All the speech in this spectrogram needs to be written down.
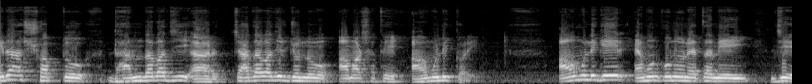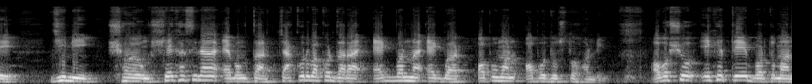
এরা সব তো ধান্দাবাজি আর চাঁদাবাজির জন্য আমার সাথে আওয়ামী লীগ করে। আওয়ামী লীগের এমন কোনো নেতা নেই যে যিনি স্বয়ং শেখ হাসিনা এবং তার চাকর বাকর দ্বারা একবার না একবার অপমান অপদস্থ হননি। অবশ্য এক্ষেত্রে বর্তমান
